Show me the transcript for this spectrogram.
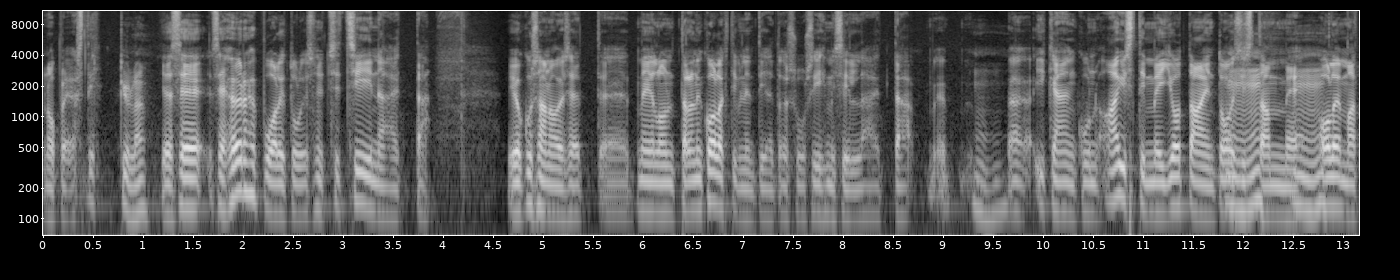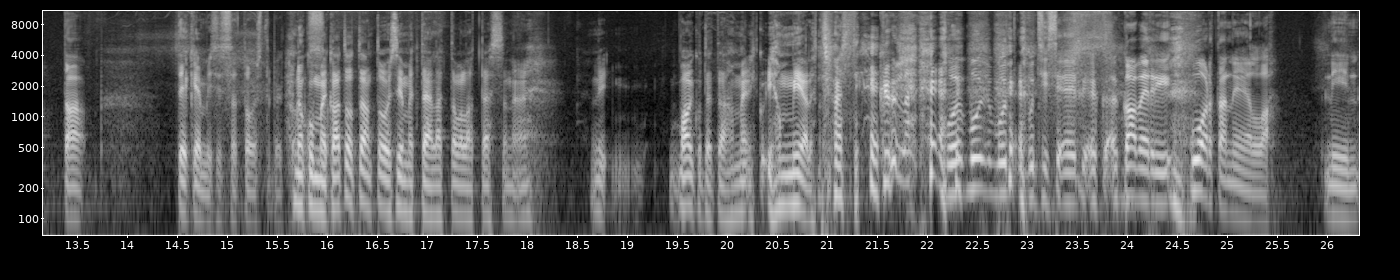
nopeasti. Kyllä. Ja se, se hörhöpuoli tulisi nyt sitten siinä, että joku sanoisi, että, että meillä on tällainen kollektiivinen tietoisuus ihmisillä, että mm-hmm. ikään kuin aistimme jotain toisistamme mm-hmm. olematta tekemisissä toisten kanssa. No kun me katsotaan toisiamme tällä tavalla tässä näin, niin vaikutetaan me ihan mielettömästi. Kyllä, mutta mut, mut, mut siis eh, kaveri kuortaneella niin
